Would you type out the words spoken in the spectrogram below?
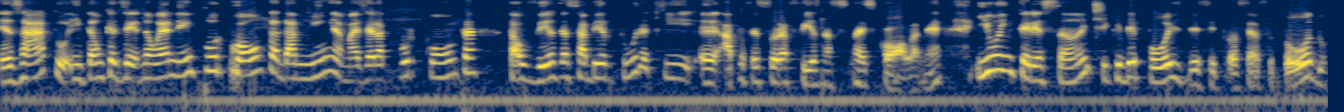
Exato. Então, quer dizer, não é nem por conta da minha, mas era por conta talvez dessa abertura que eh, a professora fez na, na escola, né? E o interessante é que depois desse processo todo,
